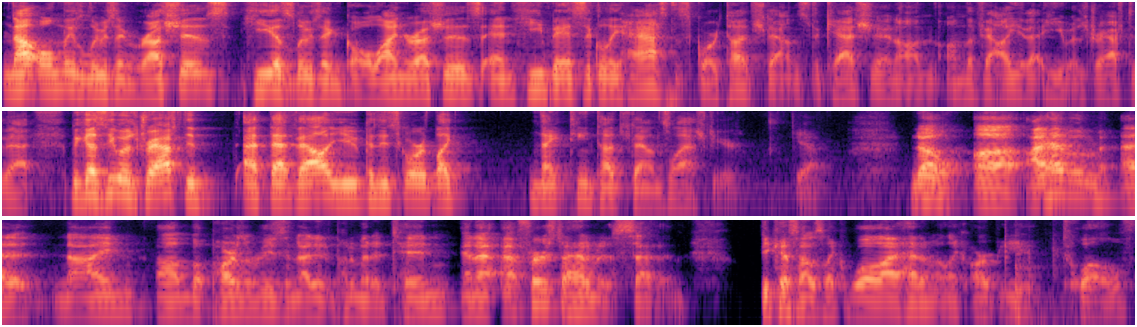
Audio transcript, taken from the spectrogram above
not only losing rushes, he is losing goal line rushes, and he basically has to score touchdowns to cash in on on the value that he was drafted at because he was drafted at that value because he scored like 19 touchdowns last year. Yeah. No, uh, I have him at a nine, um, but part of the reason I didn't put him at a 10, and I, at first I had him at a seven because I was like, well, I had him at like RB twelve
